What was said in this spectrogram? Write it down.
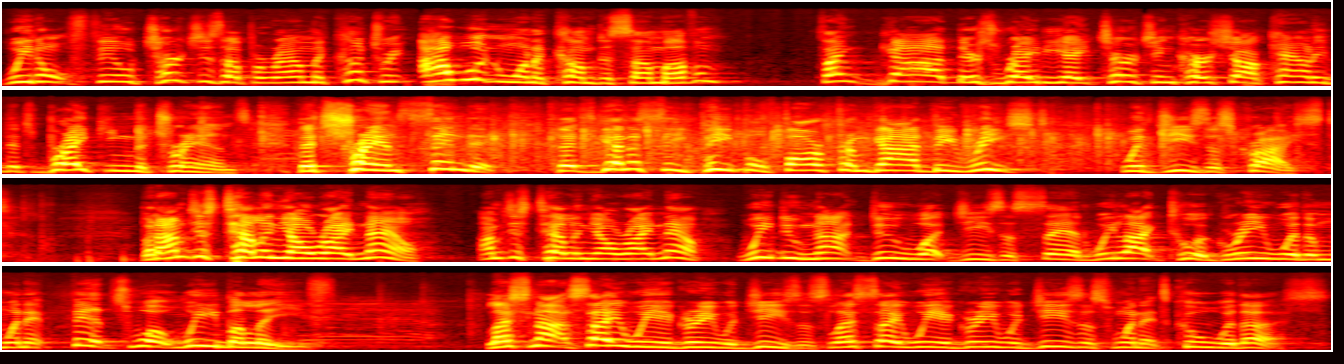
we don't fill churches up around the country. I wouldn't want to come to some of them. Thank God there's Radiate Church in Kershaw County that's breaking the trends, that's transcendent, that's going to see people far from God be reached with Jesus Christ. But I'm just telling y'all right now, I'm just telling y'all right now, we do not do what Jesus said. We like to agree with him when it fits what we believe. Let's not say we agree with Jesus. Let's say we agree with Jesus when it's cool with us,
